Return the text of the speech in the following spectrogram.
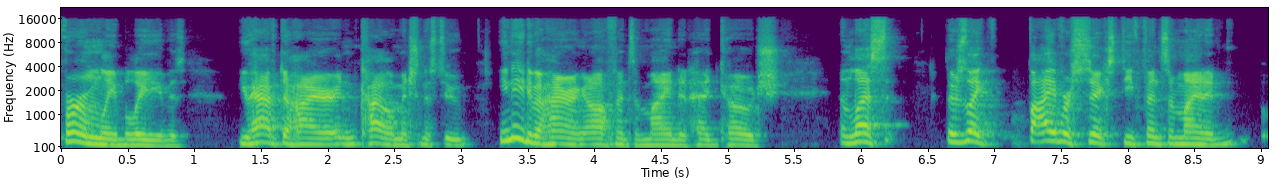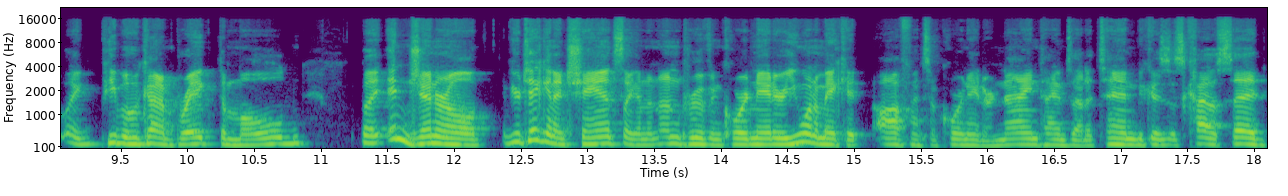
firmly believe is you have to hire, and Kyle mentioned this too. You need to be hiring an offensive-minded head coach, unless there's like five or six defensive-minded like people who kind of break the mold. But in general, if you're taking a chance like on an unproven coordinator, you want to make it offensive coordinator nine times out of 10 because, as Kyle said,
